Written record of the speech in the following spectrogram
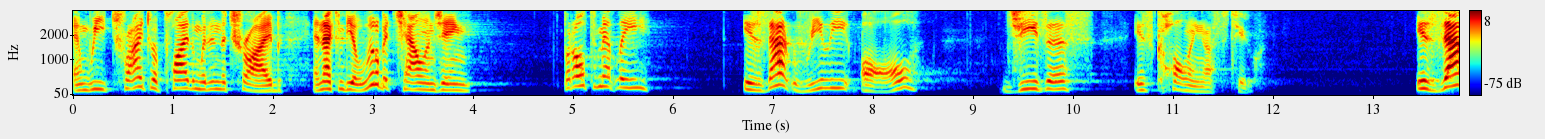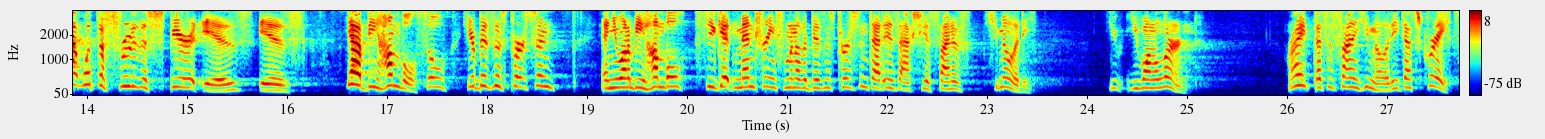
And we try to apply them within the tribe, and that can be a little bit challenging. But ultimately, is that really all Jesus is calling us to. Is that what the fruit of the Spirit is? Is, yeah, be humble. So you're a business person and you want to be humble, so you get mentoring from another business person. That is actually a sign of humility. You, you want to learn, right? That's a sign of humility. That's great.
